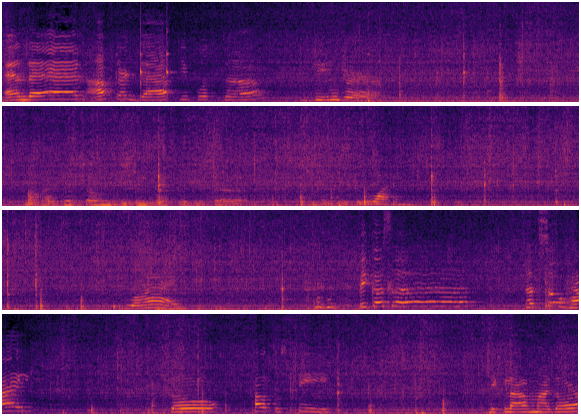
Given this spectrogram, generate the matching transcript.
And then, after that, you put the ginger. I just this uh, chicken. One. Why? because uh, not so high. So, how to see? Declamador.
